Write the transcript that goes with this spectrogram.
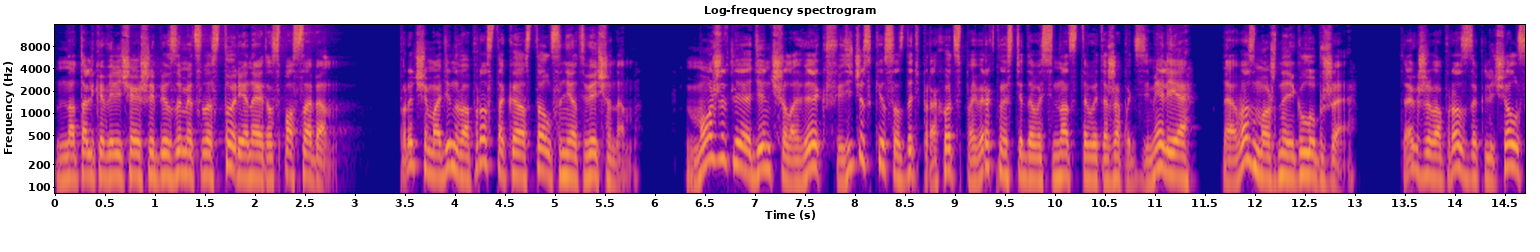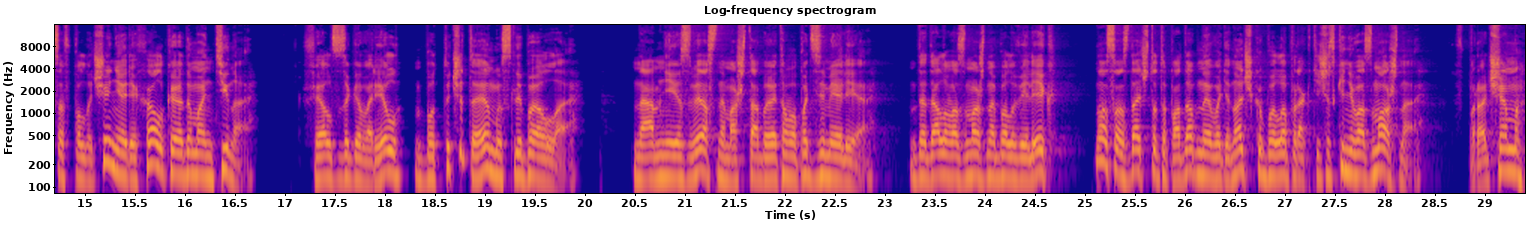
но только величайший безумец в истории на это способен. Впрочем, один вопрос так и остался неотвеченным. Может ли один человек физически создать проход с поверхности до 18 этажа подземелья, а возможно и глубже? Также вопрос заключался в получении орехалка и адамантина. Фелс заговорил, будто читая мысли Белла. «Нам неизвестны масштабы этого подземелья. Дедал, возможно, был велик, но создать что-то подобное в одиночку было практически невозможно. Впрочем,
